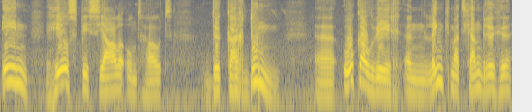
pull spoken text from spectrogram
één heel speciale onthoud: de kardoen. Uh, ook alweer een link met Genbrugge,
